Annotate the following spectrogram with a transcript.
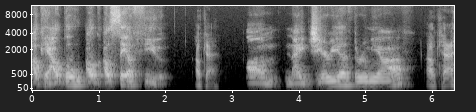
okay, I'll go I'll I'll say a few. Okay. Um, Nigeria threw me off. Okay.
